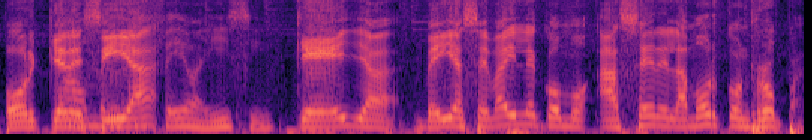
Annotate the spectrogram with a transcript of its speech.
Porque Ah, hombre, decía feo ahí, sí. que ella veía ese baile como hacer el amor con ropa.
